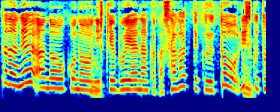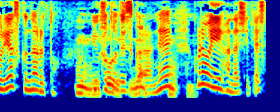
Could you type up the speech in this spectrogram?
ただね、あの、この日経 VI なんかが下がってくると、リスク取りやすくなると。いうことですからね、これはいい話です。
